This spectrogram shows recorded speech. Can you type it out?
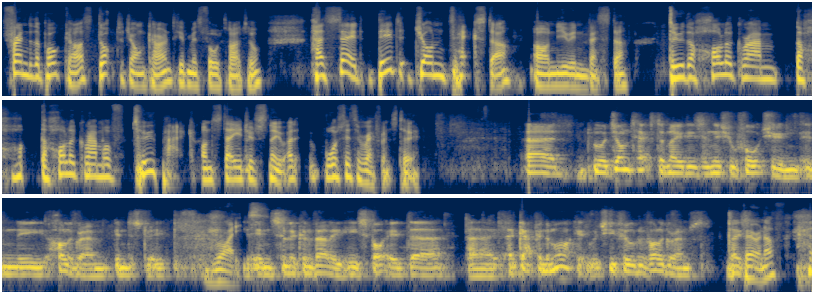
friend of the podcast, Dr. John Curran, to give him his full title, has said, "Did John Textor, our new investor, do the hologram the ho- the hologram of Tupac on stage of Snoop? Uh, What's this a reference to? Uh, well, John Textor made his initial fortune in the hologram industry. Right. In Silicon Valley, he spotted uh, uh, a gap in the market, which he filled with holograms. basically. Fair enough.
